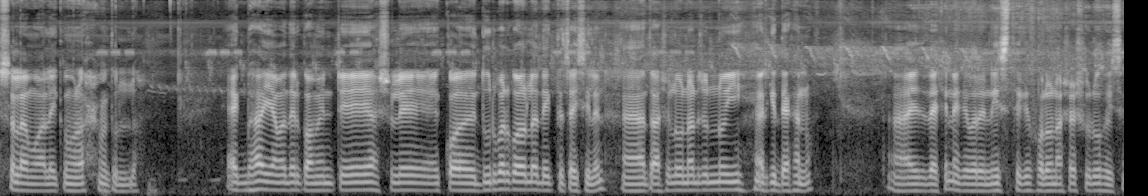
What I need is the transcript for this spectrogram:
আসসালামু আলাইকুম রহমতুল্লাহ। এক ভাই আমাদের কমেন্টে আসলে দুর্বার করলা দেখতে চাইছিলেন তো আসলে ওনার জন্যই আর কি দেখানো। এই দেখেন একেবারে নিচ থেকে ফলন আসা শুরু হয়েছে।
